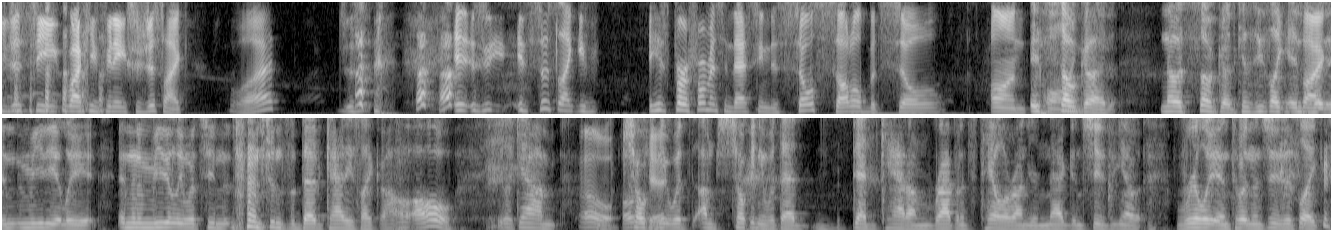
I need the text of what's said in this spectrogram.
you just see Joaquin Phoenix who's just like what? Just it's, it's just like if his performance in that scene is so subtle but so on it's so good. No it's so good because he's like It's into like- it and immediately and then immediately when she mentions the dead cat he's like oh oh. He's like yeah i'm oh choking okay. you with i'm choking you with that dead cat. I'm wrapping its tail around your neck. And she's you know really into it. And then she's just like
